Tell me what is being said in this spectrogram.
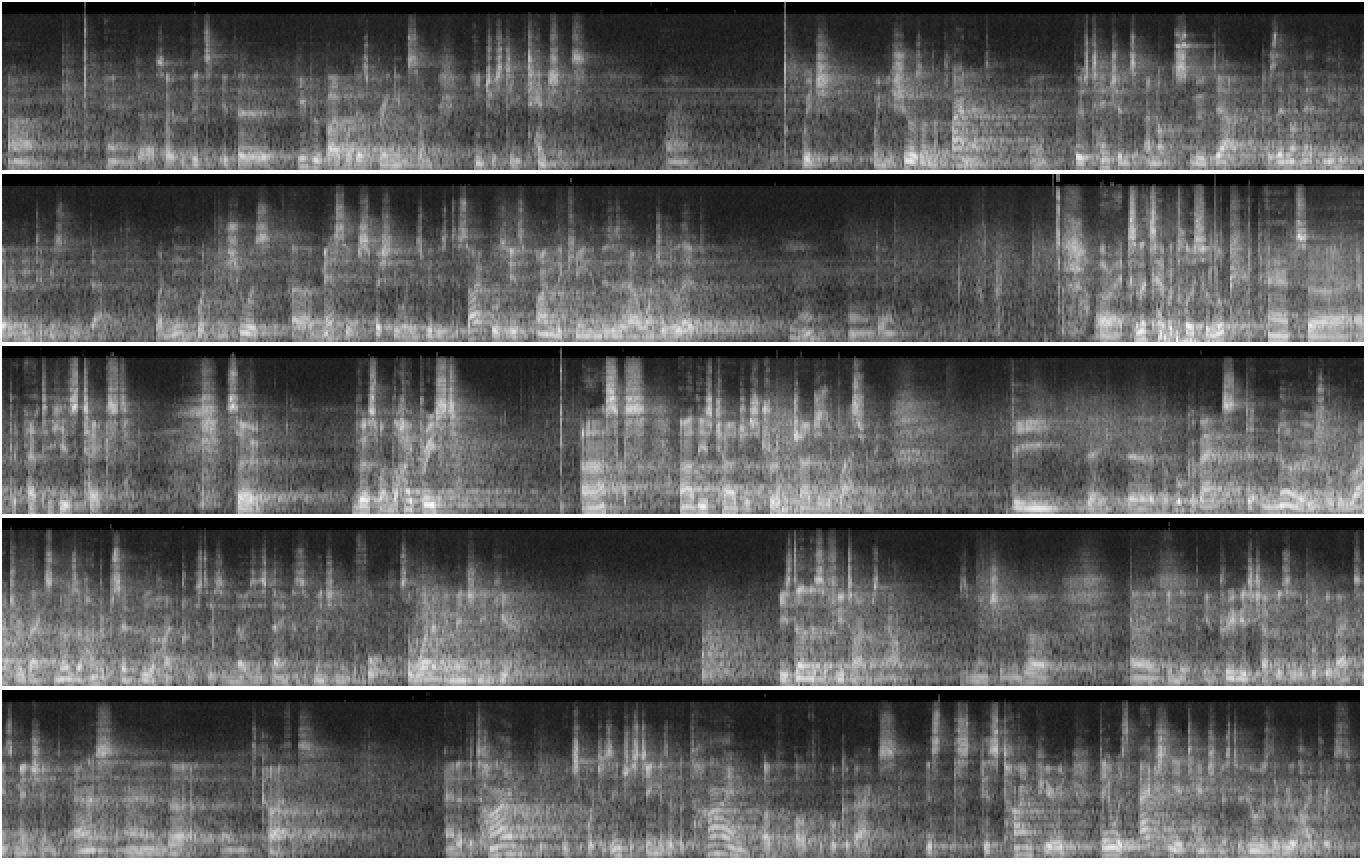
Um, and uh, so it's, it, the Hebrew Bible does bring in some interesting tensions, which when Yeshua's on the planet, okay, those tensions are not smoothed out because they're not needed. They don't need to be smoothed out. What, need, what Yeshua's uh, message, especially when he's with his disciples, is I'm the king and this is how I want you to live. Okay? And, um, all right, so let's have a closer look at, uh, at, the, at his text. So, verse 1 The high priest asks, Are these charges true? Charges of blasphemy. The, the, the, the book of Acts that knows, or the writer of Acts knows 100% who the high priest is. He knows his name because we've mentioned him before. So why don't we mention him here? He's done this a few times now. He's mentioned uh, uh, in, the, in previous chapters of the book of Acts, he's mentioned Annas and, uh, and Caiaphas. And at the time, which, which is interesting, is at the time of, of the book of Acts, this, this, this time period, there was actually a tension as to who was the real high priest.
